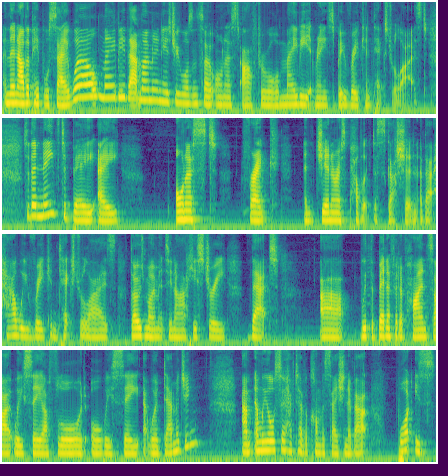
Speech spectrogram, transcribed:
And then other people say, well, maybe that moment in history wasn't so honest after all. Maybe it needs to be recontextualized. So there needs to be a honest, frank, and generous public discussion about how we recontextualize those moments in our history that are, with the benefit of hindsight, we see are flawed or we see were damaging. Um, and we also have to have a conversation about what is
